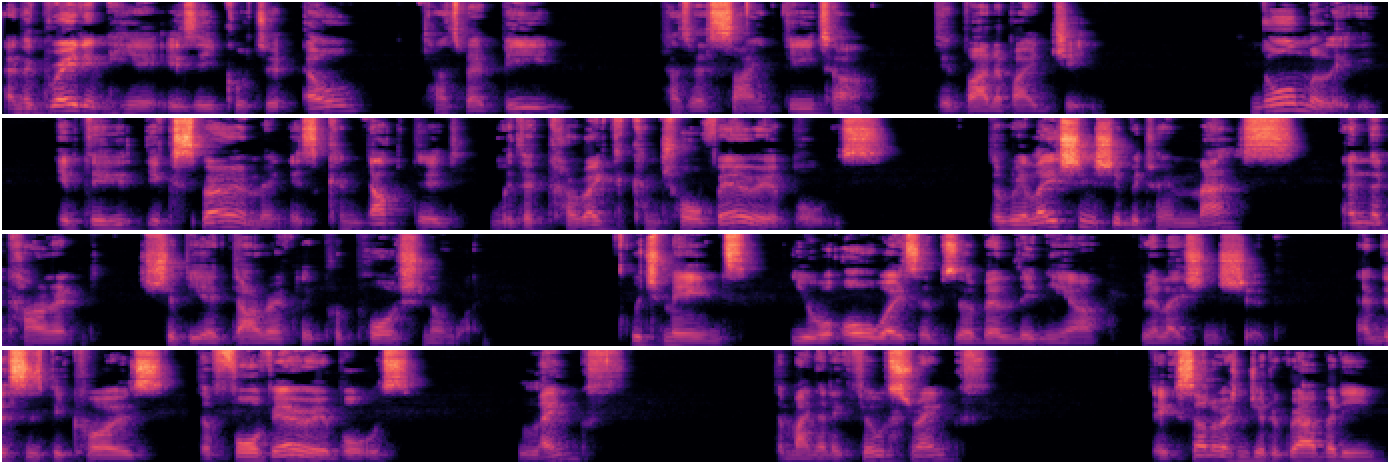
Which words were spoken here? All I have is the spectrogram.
And the gradient here is equal to L times by B times by sine theta divided by G. Normally, if the experiment is conducted with the correct control variables, the relationship between mass and the current should be a directly proportional one, which means you will always observe a linear relationship. And this is because the four variables, length, the magnetic field strength, the acceleration due to gravity,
